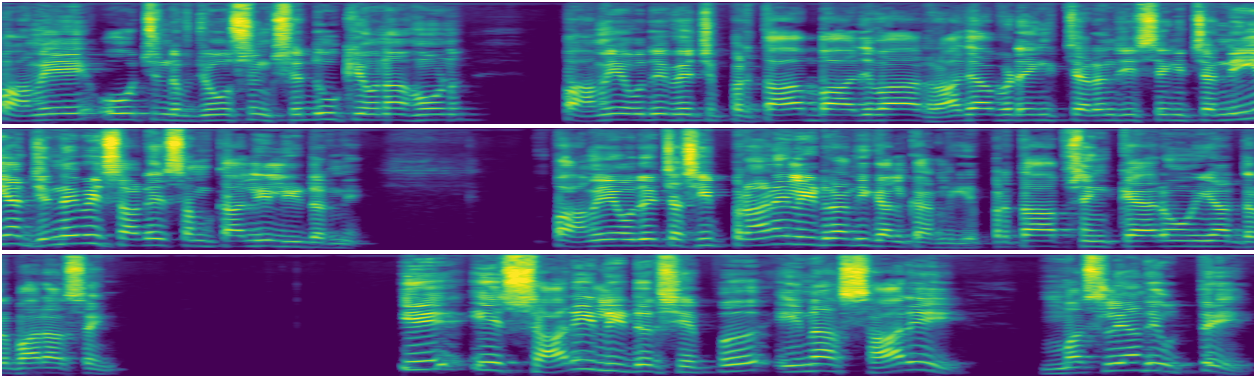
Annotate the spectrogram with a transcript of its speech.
ਭਾਵੇਂ ਉਹ ਚ ਨਵਜੋਤ ਸਿੰਘ ਸਿੱਧੂ ਕਿਉਂ ਨਾ ਹੋਣ, ਭਾਵੇਂ ਉਹਦੇ ਵਿੱਚ ਪ੍ਰਤਾਪ ਬਾਜਵਾ, ਰਾਜਾ ਵੜਿੰਗ, ਚਰਨਜੀਤ ਸਿੰਘ ਚੰਨੀ ਜਾਂ ਜਿੰਨੇ ਵੀ ਸਾਡੇ ਸਮਕਾਲੀ ਲੀਡਰ ਨੇ, ਭਾਵੇਂ ਉਹਦੇ ਚ ਅਸੀਂ ਪੁਰਾਣੇ ਲੀਡਰਾਂ ਦੀ ਗੱਲ ਕਰ ਲਈਏ, ਪ੍ਰਤਾਪ ਸਿੰਘ ਕੈਰੋਂ ਜਾਂ ਦਰਬਾਰਾ ਸਿੰਘ, ਇਹ ਇਹ ਸਾਰੀ ਲੀਡਰਸ਼ਿਪ ਇਹਨਾਂ ਸਾਰੇ ਮਸਲਿਆਂ ਦੇ ਉੱਤੇ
